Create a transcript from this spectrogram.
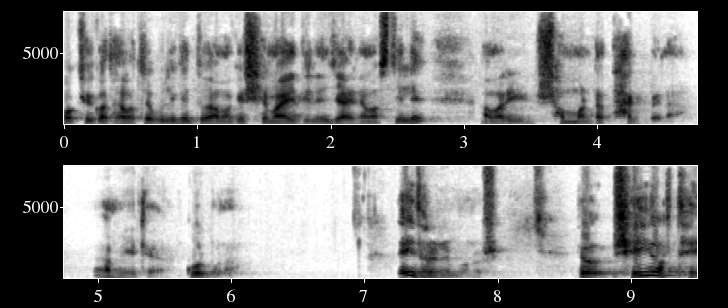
পক্ষে কথাবার্তা বলি, কিন্তু আমাকে সেমাই দিলে, জায়নামাজ দিলে আমার এই সম্মানটা থাকবে না, আমি এটা করব না। এই ধরনের মানুষ। তো সেই অর্থে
